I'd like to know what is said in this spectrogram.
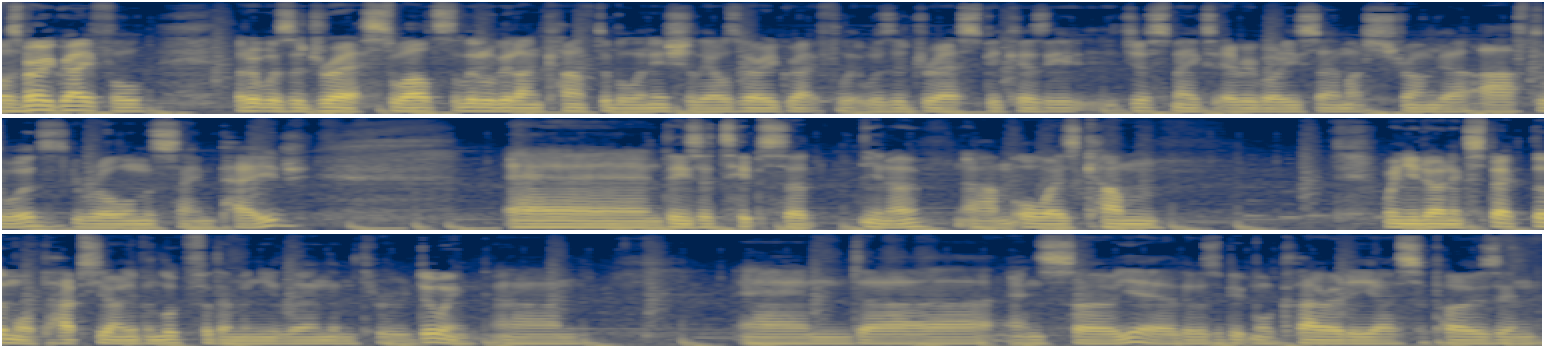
I was very grateful that it was addressed. While it's a little bit uncomfortable initially, I was very grateful it was addressed because it, just makes everybody so much stronger afterwards. You're all on the same page, and these are tips that you know um, always come when you don't expect them, or perhaps you don't even look for them and you learn them through doing. Um, and uh, and so yeah, there was a bit more clarity, I suppose, in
